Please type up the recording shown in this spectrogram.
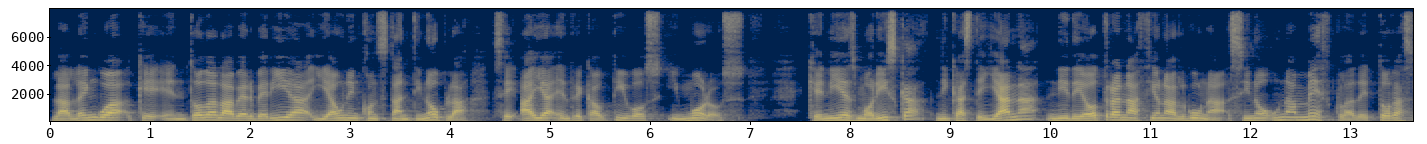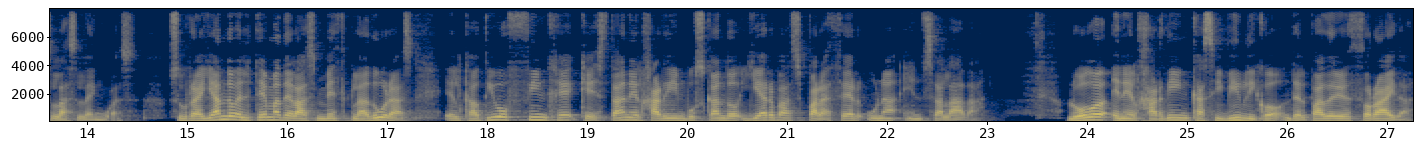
la lengua que en toda la Berbería y aún en Constantinopla se halla entre cautivos y moros, que ni es morisca, ni castellana, ni de otra nación alguna, sino una mezcla de todas las lenguas. Subrayando el tema de las mezcladuras, el cautivo finge que está en el jardín buscando hierbas para hacer una ensalada. Luego, en el jardín casi bíblico del padre Zoraida,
